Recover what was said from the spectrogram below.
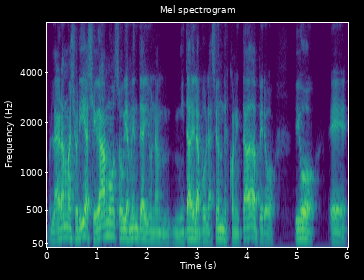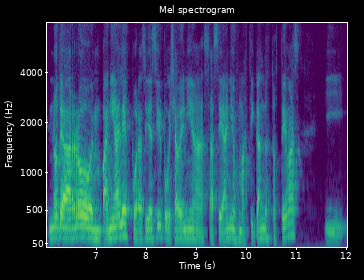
la gran mayoría llegamos, obviamente hay una mitad de la población desconectada, pero digo, eh, no te agarró en pañales, por así decir, porque ya venías hace años masticando estos temas. Y,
